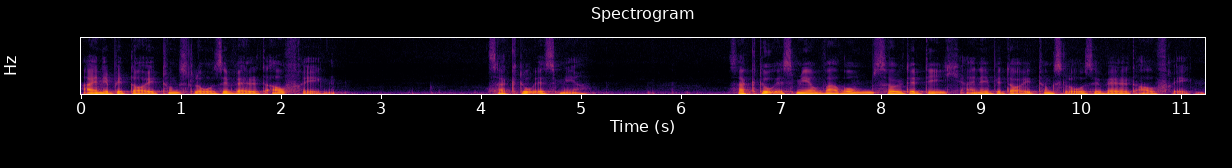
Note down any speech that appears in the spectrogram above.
eine bedeutungslose Welt aufregen? Sag du es mir. Sag du es mir, warum sollte dich eine bedeutungslose Welt aufregen?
